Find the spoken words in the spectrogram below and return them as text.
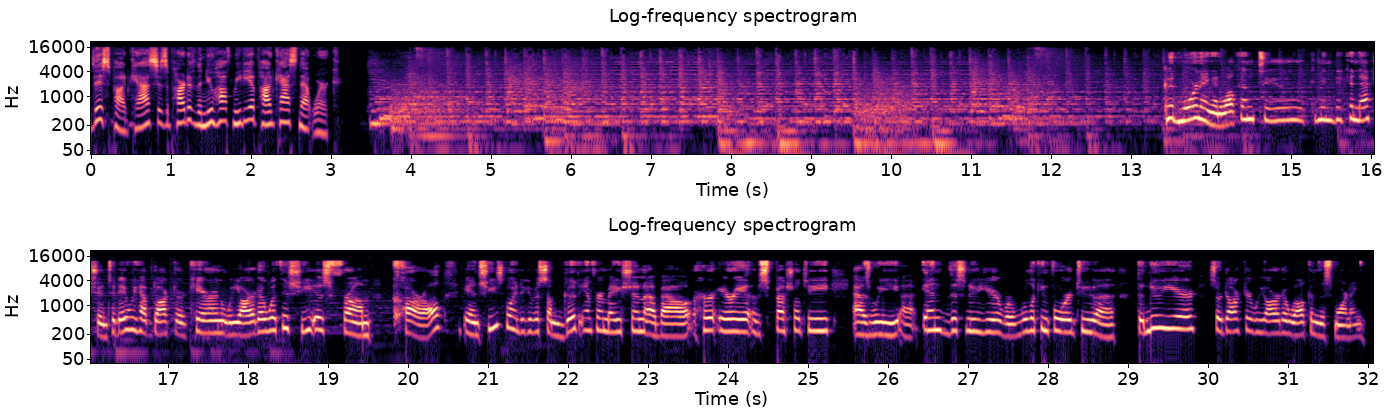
This podcast is a part of the Neuhoff Media Podcast Network. Good morning and welcome to Community Connection. Today we have Dr. Karen Wiarda with us. She is from Carle, and she's going to give us some good information about her area of specialty as we uh, end this new year. We're, we're looking forward to uh, the new year. So, Dr. Wiarda, welcome this morning.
